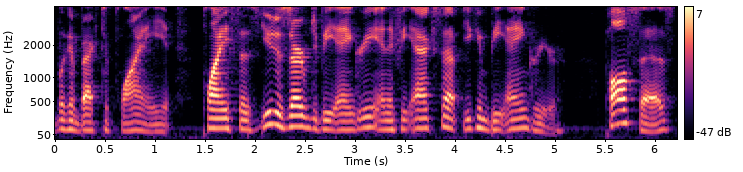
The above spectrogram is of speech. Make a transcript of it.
looking back to Pliny. Pliny says, You deserve to be angry, and if he acts up, you can be angrier. Paul says,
